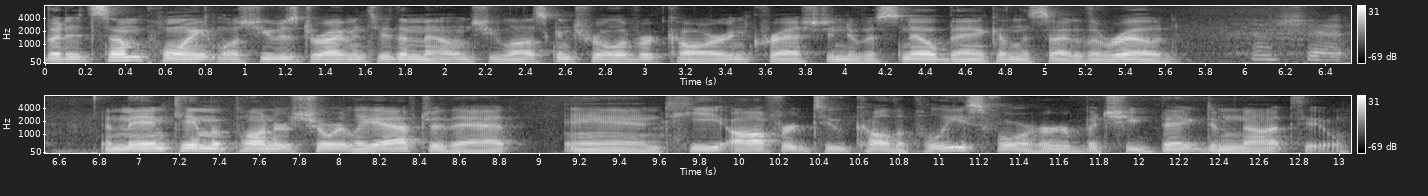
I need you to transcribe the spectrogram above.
but at some point, while she was driving through the mountains, she lost control of her car and crashed into a snowbank on the side of the road. Oh shit. A man came upon her shortly after that, and he offered to call the police for her, but she begged him not to.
